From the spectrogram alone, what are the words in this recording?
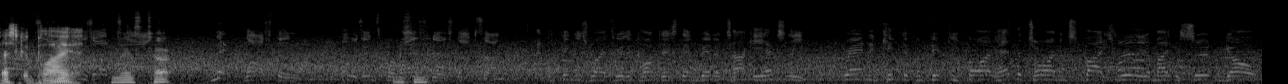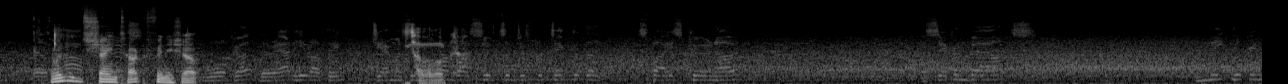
That's good play. There's Tuck. So when did Shane Tuck finish up? They're out here, I think. Let's have a look. by Simpson the A second bounce. Neat looking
